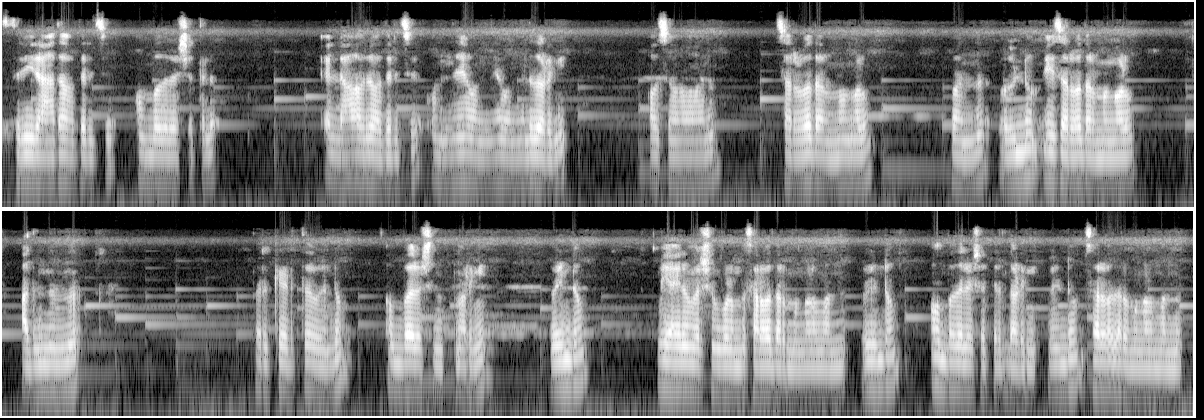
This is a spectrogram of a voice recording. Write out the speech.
സ്ത്രീ രാധ അവതരിച്ച് ഒമ്പത് ലക്ഷത്തിൽ എല്ലാവരും അതിരിച്ച് ഒന്നേ ഒന്നേ ഒന്നിൽ തുടങ്ങി. അവസാനം സർവധർമ്മങ്ങളും വന്ന് വീണ്ടും ഈ സർവധർമ്മങ്ങളും അതിൽ നിന്ന് പെറുക്കിയെടുത്ത് വീണ്ടും ഒമ്പത് ലക്ഷം തുടങ്ങി. വീണ്ടും അയ്യായിരം വർഷം കൂടുമ്പോൾ സർവധർമ്മങ്ങളും വന്ന് വീണ്ടും ഒമ്പത് ലക്ഷത്തിൽ തുടങ്ങി. വീണ്ടും സർവധർമ്മങ്ങളും വന്ന്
